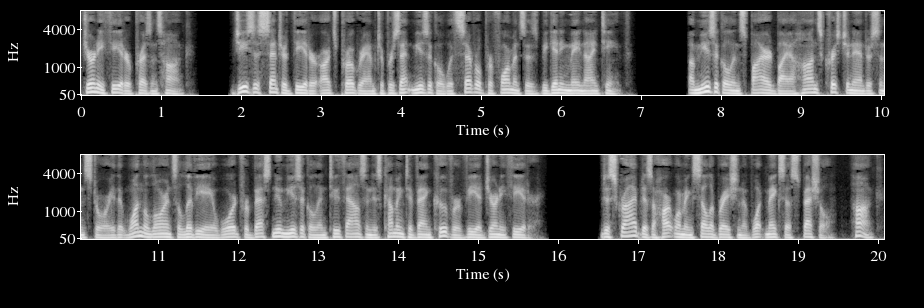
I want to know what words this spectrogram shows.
Journey Theater presents Honk. Jesus Centered Theater Arts program to present musical with several performances beginning May 19th. A musical inspired by a Hans Christian Andersen story that won the Laurence Olivier Award for Best New Musical in 2000 is coming to Vancouver via Journey Theater. Described as a heartwarming celebration of what makes us special, Honk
